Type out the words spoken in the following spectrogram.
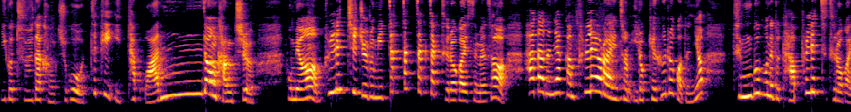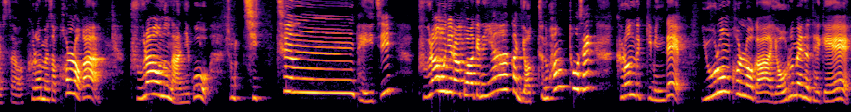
이거 둘 다 강추고 특히 이 탑 완전 강추. 보면 플리츠 주름이 짝짝짝짝 들어가 있으면서 하단은 약간 플레어 라인처럼 이렇게 흐르거든요. 등 부분에도 다 플리츠 들어가 있어요. 그러면서 컬러가 브라운은 아니고 좀 짙은 베이지? 브라운이라고 하기에는 약간 옅은 황토색 그런 느낌인데 이런 컬러가 여름에는 되게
